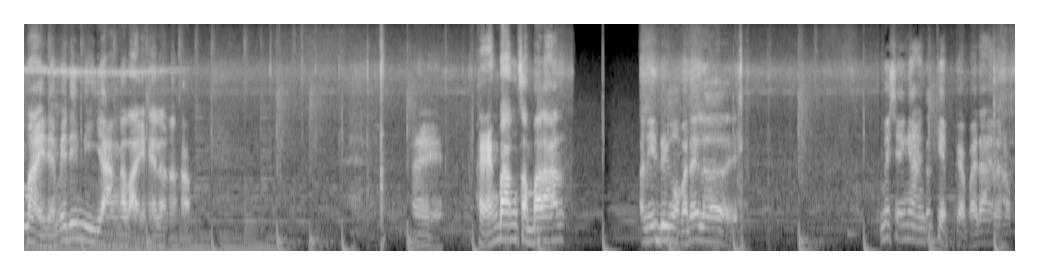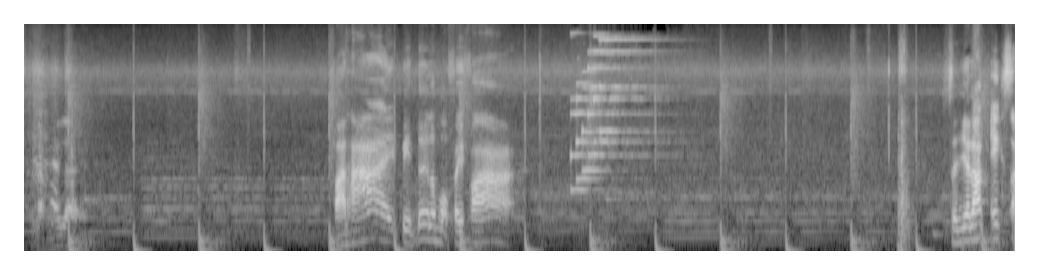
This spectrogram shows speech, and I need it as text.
ใหม่ๆเนี่ยไม่ได้มียางอะไหล่ให้แล้วนะครับให้แผงบางสัมภาระอันนี้ดึงออกมาได้เลย ไม่ใช้งานก็เก็บกลับไปได้นะครับแบบนี้เลยฝาท้ายปิดด้วยระบบไฟฟ้า สัญลักษณ์ X3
